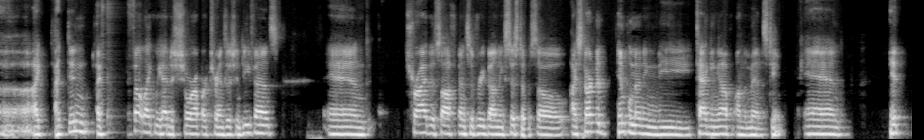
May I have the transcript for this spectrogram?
uh, I I didn't. I felt like we had to shore up our transition defense, and try this offensive rebounding system. So I started implementing the tagging up on the men's team, and it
